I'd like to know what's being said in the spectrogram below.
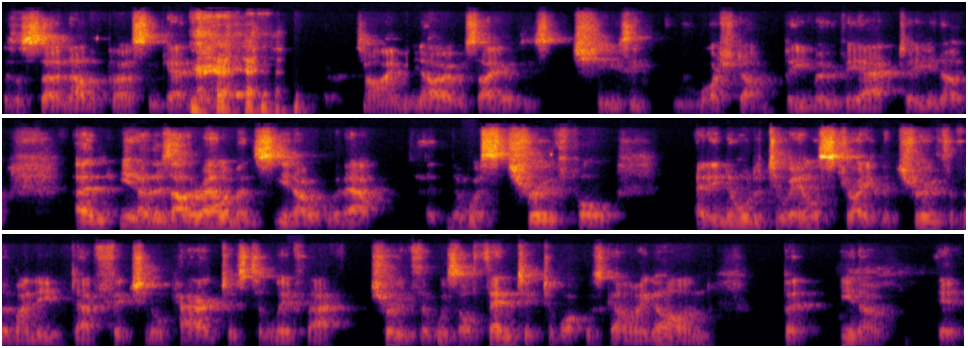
as a certain other person getting time. You know, it was like it was this cheesy, washed up B movie actor, you know. And, you know, there's other elements, you know, without that was truthful. And in order to illustrate the truth of them, I needed to have fictional characters to live that truth that was authentic to what was going on. But, you know, it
